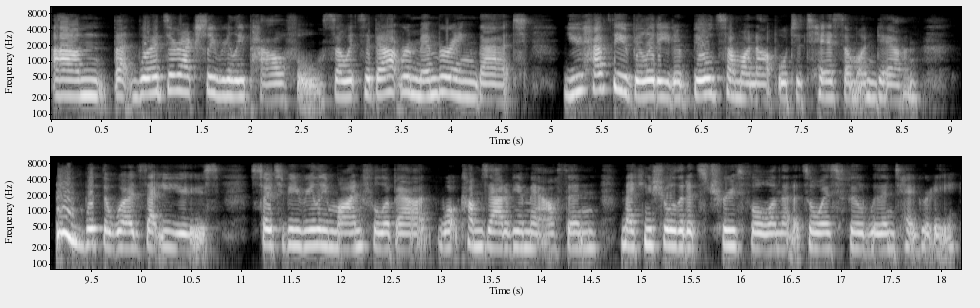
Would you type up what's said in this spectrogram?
um, but words are actually really powerful. So, it's about remembering that you have the ability to build someone up or to tear someone down with the words that you use. So, to be really mindful about what comes out of your mouth and making sure that it's truthful and that it's always filled with integrity.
